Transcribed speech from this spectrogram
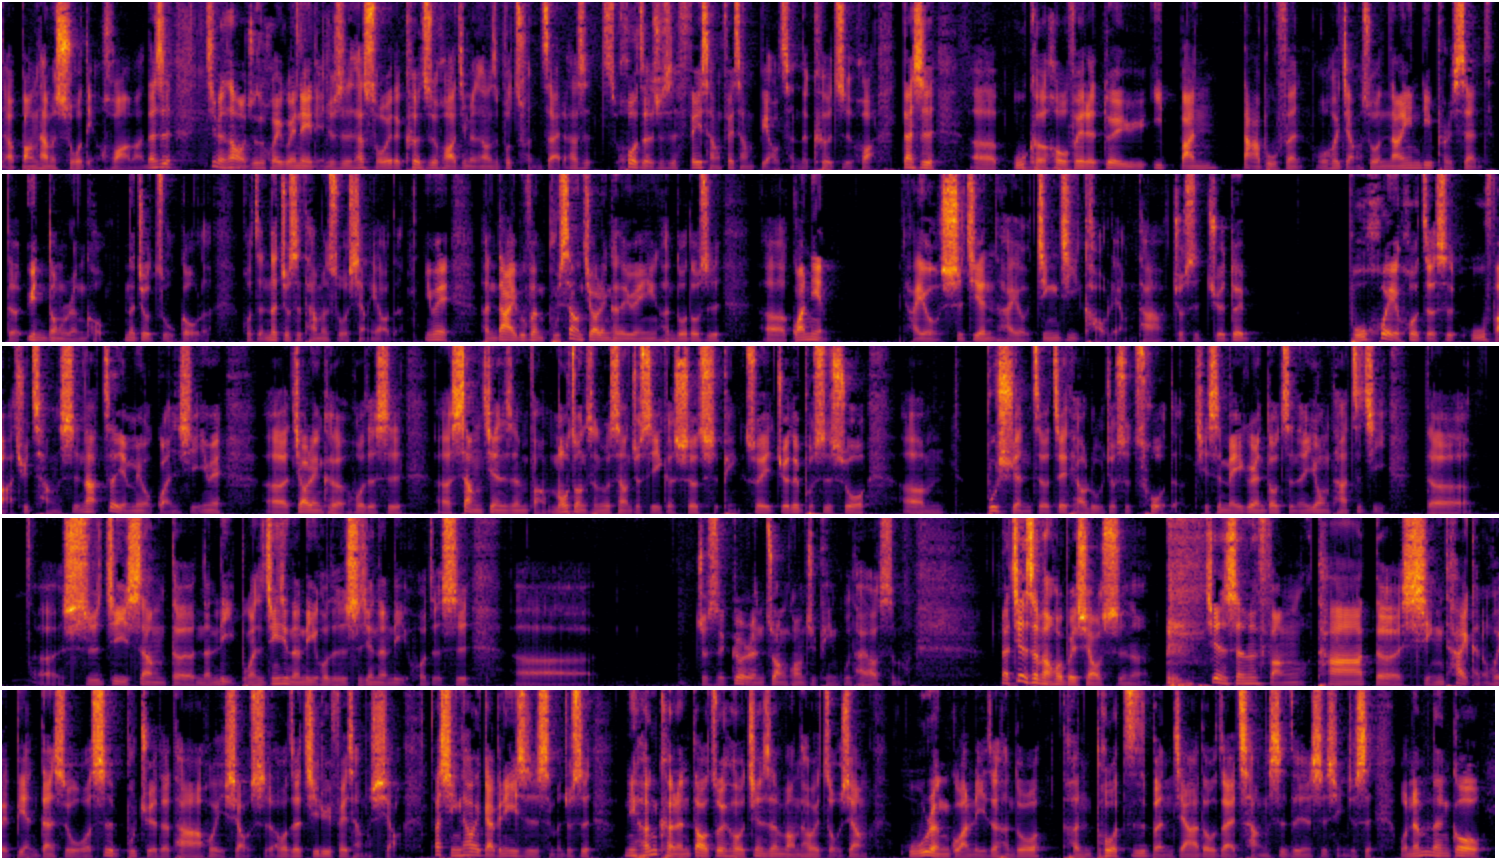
要帮他们说点话嘛。但是基本上我就是回归那一点，就是他所谓的克制化基本上是不存在的，它是或者就是非常非常表层的克制化。但是呃，无可厚非的，对于一般。大部分我会讲说，ninety percent 的运动人口那就足够了，或者那就是他们所想要的。因为很大一部分不上教练课的原因，很多都是呃观念，还有时间，还有经济考量，他就是绝对不会或者是无法去尝试。那这也没有关系，因为呃教练课或者是呃上健身房，某种程度上就是一个奢侈品，所以绝对不是说嗯。不选择这条路就是错的。其实每一个人都只能用他自己的呃实际上的能力，不管是经济能力，或者是时间能力，或者是呃就是个人状况去评估他要什么。那健身房会不会消失呢？健身房它的形态可能会变，但是我是不觉得它会消失，或者几率非常小。它形态会改变的意思是什么？就是你很可能到最后健身房它会走向。无人管理，这很多很多资本家都在尝试这件事情，就是我能不能够，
